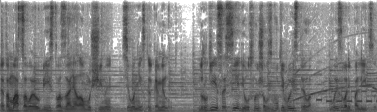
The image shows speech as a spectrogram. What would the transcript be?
Это массовое убийство заняло у мужчины всего несколько минут. Другие соседи, услышав звуки выстрелов, вызвали полицию.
